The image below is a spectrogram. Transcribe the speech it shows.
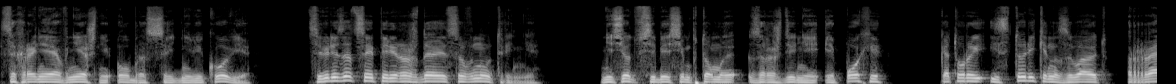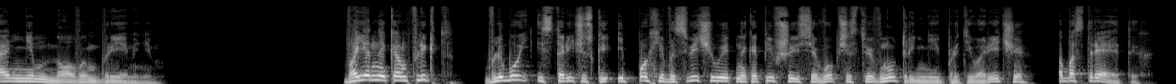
Сохраняя внешний образ Средневековья, цивилизация перерождается внутренне, несет в себе симптомы зарождения эпохи, которые историки называют ранним новым временем. Военный конфликт в любой исторической эпохе высвечивает накопившиеся в обществе внутренние противоречия, обостряет их.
